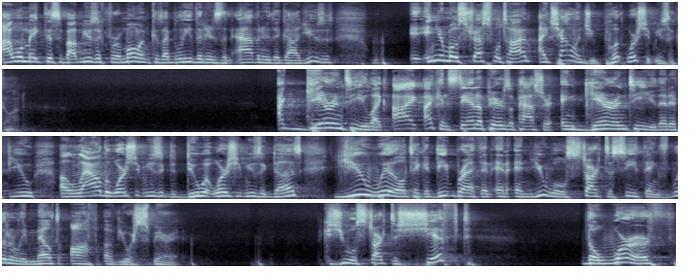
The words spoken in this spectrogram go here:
I will make this about music for a moment because I believe that it is an avenue that God uses. In your most stressful time, I challenge you put worship music on. I guarantee you, like, I, I can stand up here as a pastor and guarantee you that if you allow the worship music to do what worship music does, you will take a deep breath and, and, and you will start to see things literally melt off of your spirit. Because you will start to shift the worth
